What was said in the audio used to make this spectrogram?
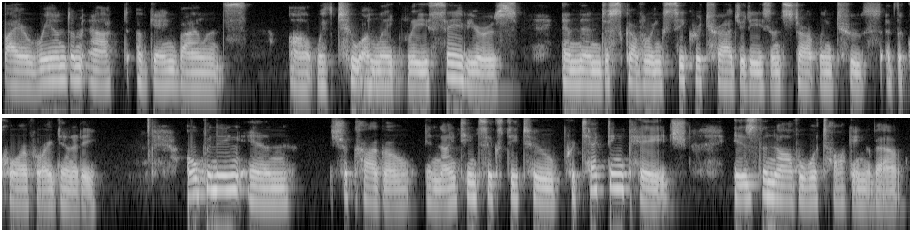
by a random act of gang violence uh, with two unlikely saviors, and then discovering secret tragedies and startling truths at the core of her identity. Opening in Chicago in 1962, Protecting Paige is the novel we're talking about,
